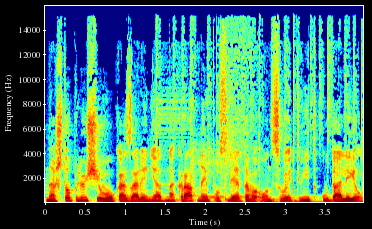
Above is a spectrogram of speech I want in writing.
На что Плющеву указали неоднократно, и после этого он свой твит удалил.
